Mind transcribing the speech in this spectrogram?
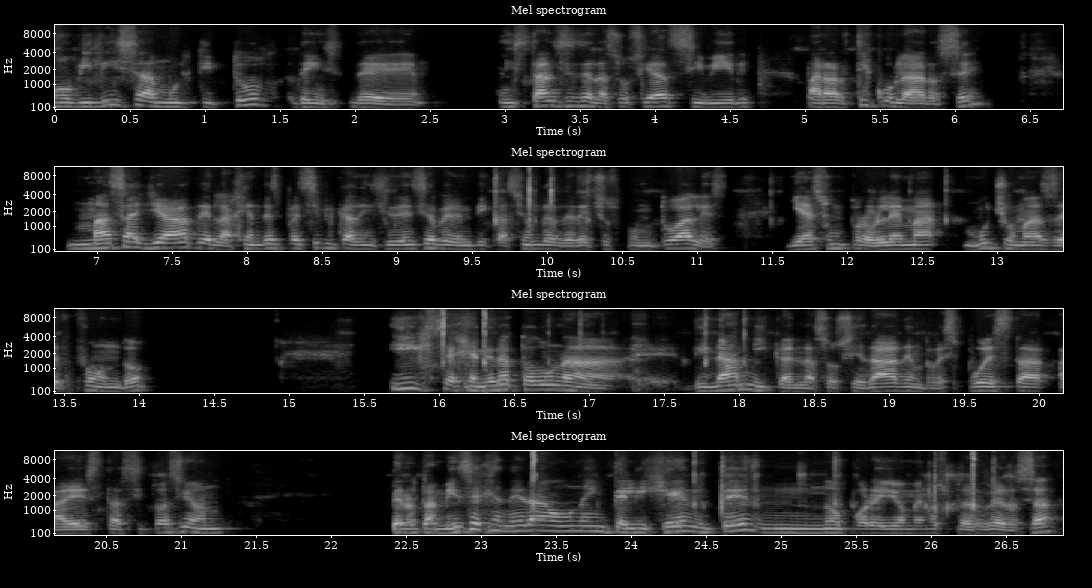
moviliza a multitud de, de instancias de la sociedad civil para articularse más allá de la agenda específica de incidencia y reivindicación de derechos puntuales. Ya es un problema mucho más de fondo y se genera toda una eh, dinámica en la sociedad en respuesta a esta situación, pero también se genera una inteligente, no por ello menos perversa,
